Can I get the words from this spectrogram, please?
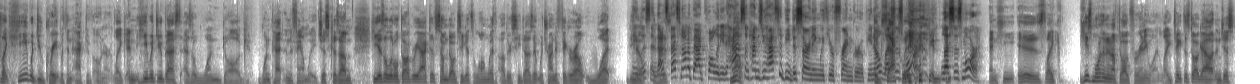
like he would do great with an active owner, like, and he would do best as a one dog, one pet in the family, just because um, he is a little dog reactive. Some dogs he gets along with, others he doesn't. We're trying to figure out what you Hey, know. listen, that's is. that's not a bad quality to have. No. Sometimes you have to be discerning with your friend group. You know, Exactly. less is more. And- less is more. and he is like he's more than enough dog for anyone like take this dog out and just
